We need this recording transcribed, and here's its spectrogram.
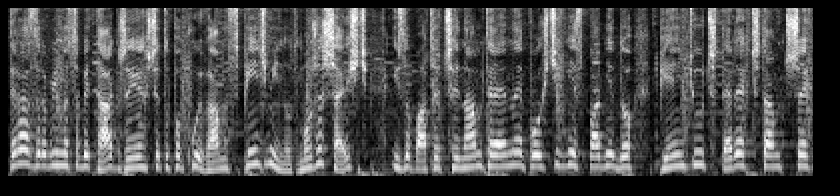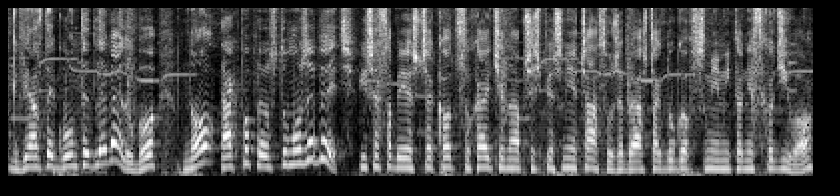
teraz zrobimy sobie tak, że jeszcze tu popływam z 5 minut, może 6 i zobaczę, czy nam ten pościg nie spadnie do 5, 4 czy tam 3 gwiazdek wanted levelu, bo no, tak po prostu może być. Piszę sobie jeszcze kod, słuchajcie, na przyspieszenie czasu, żeby aż tak długo w sumie mi to nie schodziło.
